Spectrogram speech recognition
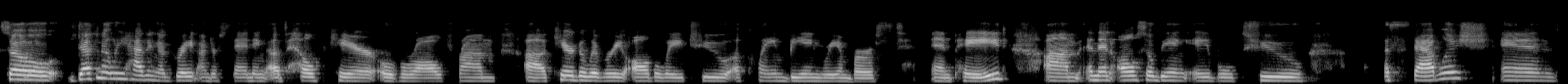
So definitely having a great understanding of healthcare overall, from uh, care delivery all the way to a claim being reimbursed and paid. Um, and then also being able to establish and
